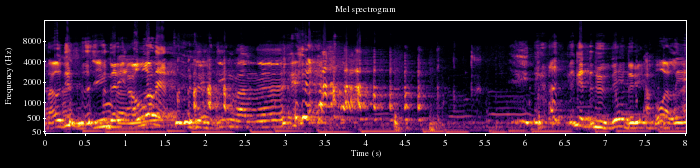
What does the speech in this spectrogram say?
tahu dia Anjing dari awal ya. Anjing banget. Kagak dulu deh dari awal ya.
